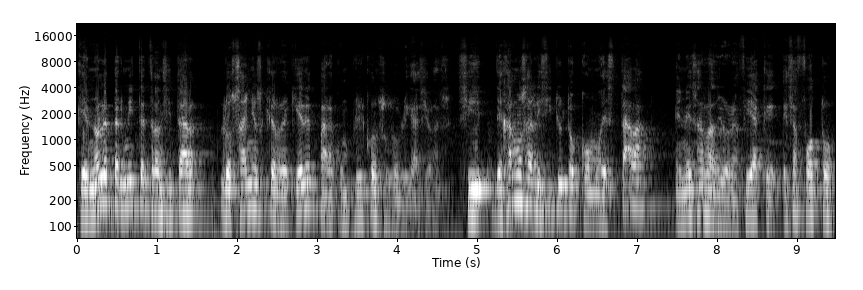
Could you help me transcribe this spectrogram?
que no le permite transitar los años que requiere para cumplir con sus obligaciones. Si dejamos al instituto como estaba en esa radiografía, que esa foto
